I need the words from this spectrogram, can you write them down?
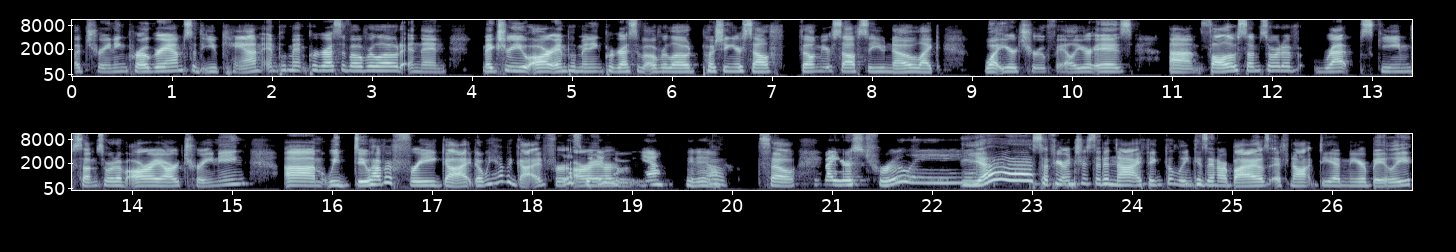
a training program so that you can implement progressive overload and then make sure you are implementing progressive overload, pushing yourself, film yourself so you know like what your true failure is. Um, follow some sort of rep scheme, some sort of RIR training. Um, we do have a free guide. Don't we have a guide for Yes, RIR? Yeah, we do. Oh, So By yours truly. yeah, so if you're interested in that, I think the link is in our bios. If not, DM me or Baylee,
